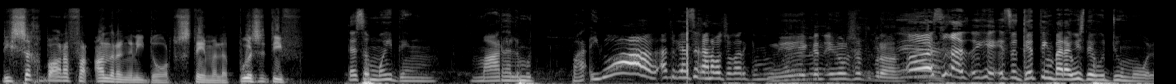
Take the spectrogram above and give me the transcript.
die sigbare verandering in die dorp stem hulle positief. Dis 'n mooi ding, maar hulle moet ja, Afrikaans gaan nog jogar kim. Nee, jy kan Engels ook praat. Oh, sigas. Okay, it's a good thing but I wish they would do more.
